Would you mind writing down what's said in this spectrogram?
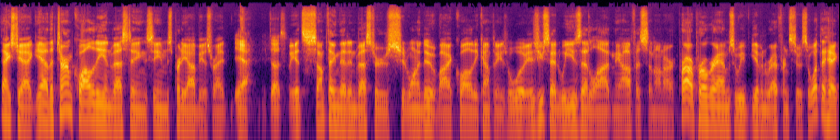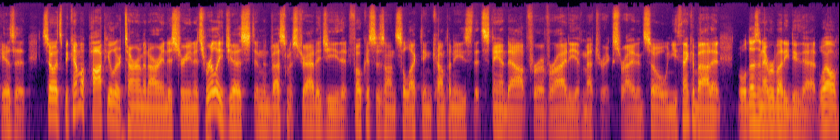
Thanks, Jack. Yeah, the term quality investing seems pretty obvious, right? Yeah, It does. It's something that investors should want to do, buy quality companies. Well, as you said, we use that a lot in the office and on our prior programs, we've given reference to it. So, what the heck is it? So, it's become a popular term in our industry, and it's really just an investment strategy that focuses on selecting companies that stand out for a variety of metrics, right? And so, when you think about it, well, doesn't everybody do that? Well,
